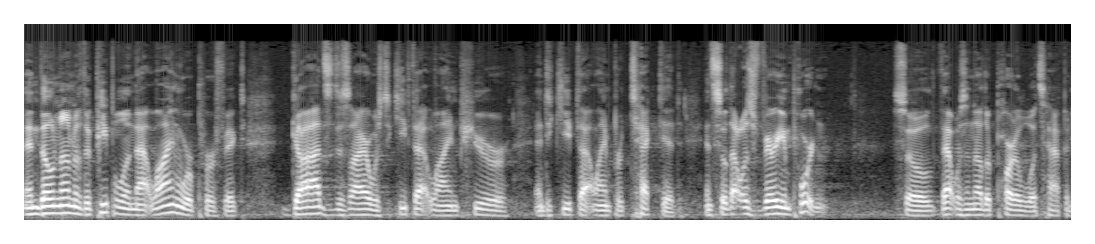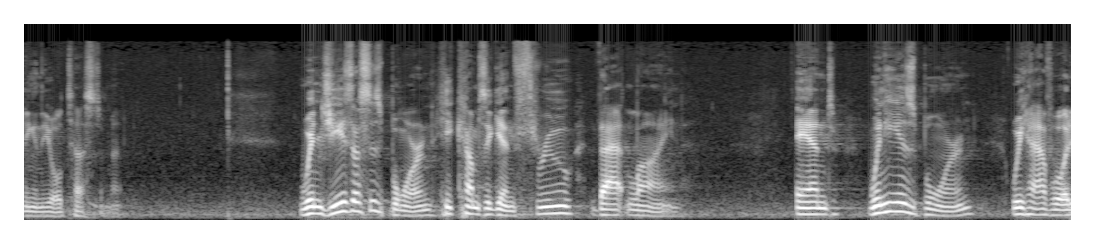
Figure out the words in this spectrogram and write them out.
And though none of the people in that line were perfect, God's desire was to keep that line pure and to keep that line protected. And so that was very important. So that was another part of what's happening in the Old Testament. When Jesus is born, he comes again through that line. And when he is born, we have what,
